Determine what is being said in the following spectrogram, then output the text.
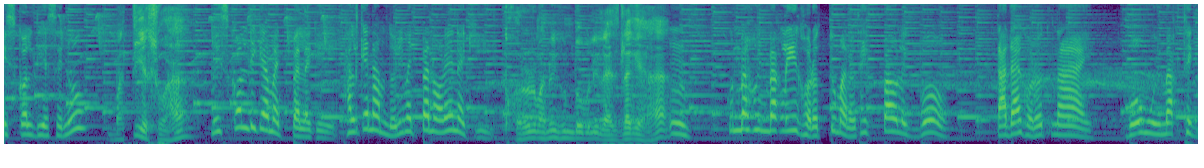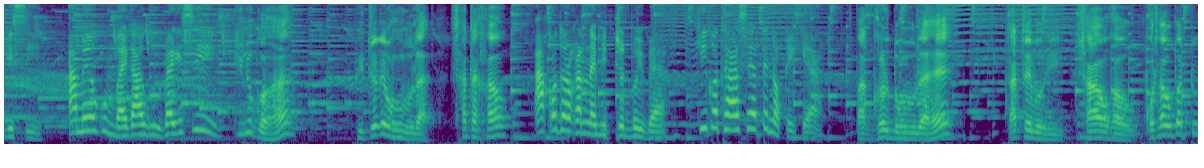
মিছ কল দি আছে নো মাতি আছো হা মিছ কল দি কিয় মাতিবা লাগে ভালকে নাম ধৰি মাতিবা নৰে নেকি ঘৰৰ মানুহ শুনব বুলি লাজ লাগে হা কোনোবা শুনবাক লাগি ঘৰততো মানুহ থাকিবাও লাগিব দাদা ঘৰত নাই বৌ মুইমাক ঠেক গেছি আমিও কোনোবাই গাঁও ঘূৰবা গেছি কিনো কোৱা হা ভিতৰতে বহো বোলা চাহ তাহ খাওঁ আকৌ দৰকাৰ নাই ভিতৰত বহিবা কি কথা আছে ইয়াতে নকেকিয়া পাকঘৰত বহো বোলা হে তাতে বহি চাওঁ খাওঁ কথাও পাতো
